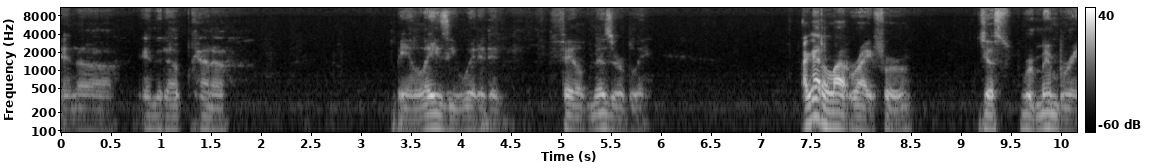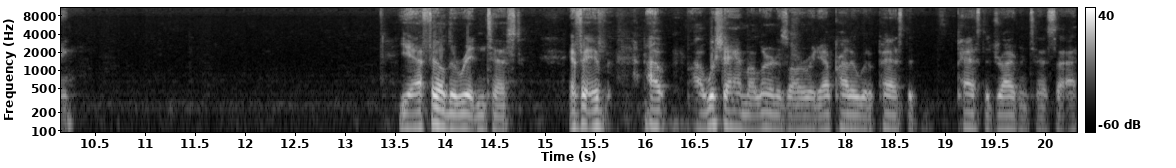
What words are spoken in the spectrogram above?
and uh, ended up kind of being lazy with it and failed miserably. I got a lot right for just remembering. Yeah, I failed the written test. If, if I, I wish I had my learners already, I probably would have passed the passed the driving test. I,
